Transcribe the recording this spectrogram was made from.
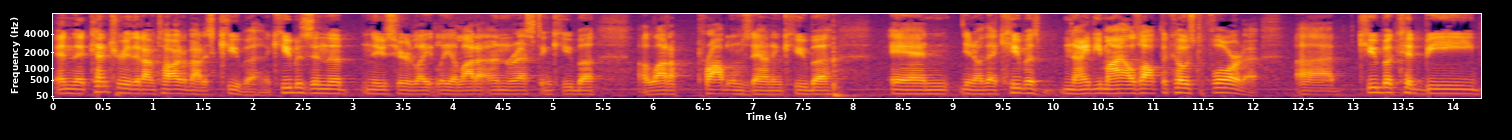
and the country that I'm talking about is Cuba. Cuba's in the news here lately. A lot of unrest in Cuba, a lot of problems down in Cuba, and you know that Cuba's 90 miles off the coast of Florida. Uh, Cuba could be.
